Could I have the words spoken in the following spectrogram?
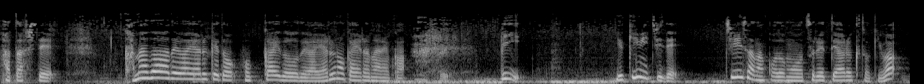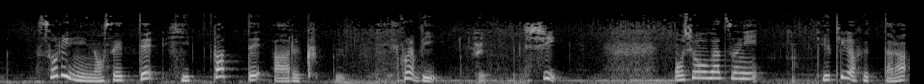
果たして、神奈川ではやるけど、北海道ではやるのかやらないのか。はい。B、雪道で小さな子供を連れて歩くときは、ソリに乗せて引っ張って歩く。うん。これは B。はい。C、お正月に雪が降ったら、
